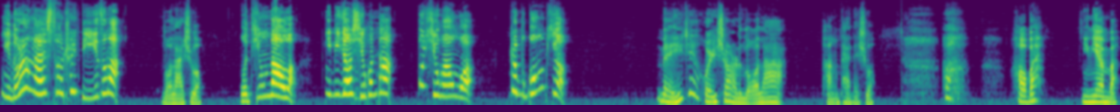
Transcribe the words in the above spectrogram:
你都让莱斯特吹笛子了，罗拉说。我听到了，你比较喜欢他，不喜欢我，这不公平。没这回事儿，罗拉。庞太太说。啊，好吧，你念吧，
